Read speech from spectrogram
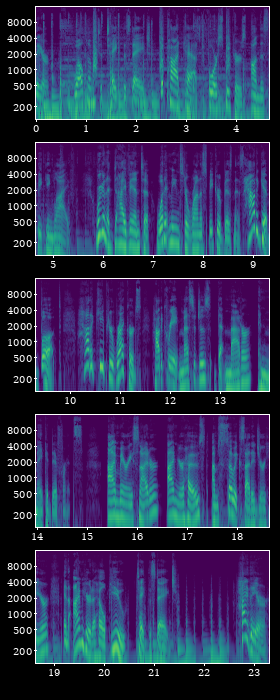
there. Welcome to Take the Stage, the podcast for speakers on the speaking life. We're going to dive into what it means to run a speaker business, how to get booked, how to keep your records, how to create messages that matter and make a difference. I'm Mary Snyder. I'm your host. I'm so excited you're here, and I'm here to help you take the stage. Hi there.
